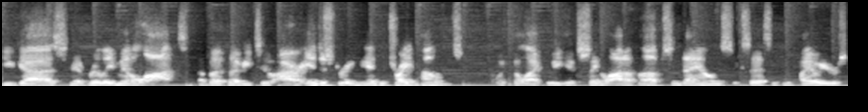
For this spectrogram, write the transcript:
You guys have really meant a lot, both of you, to our industry and to Traton Homes. We feel like we have seen a lot of ups and downs, successes and failures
